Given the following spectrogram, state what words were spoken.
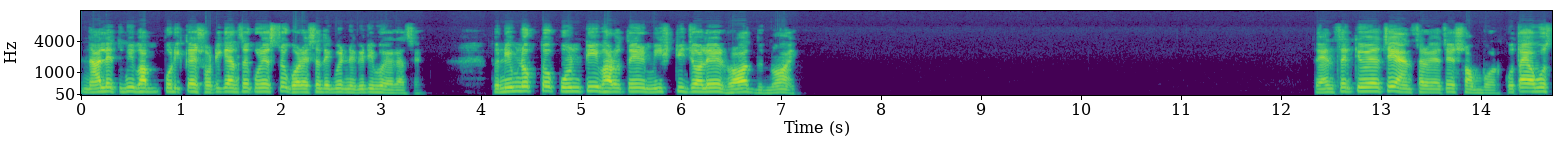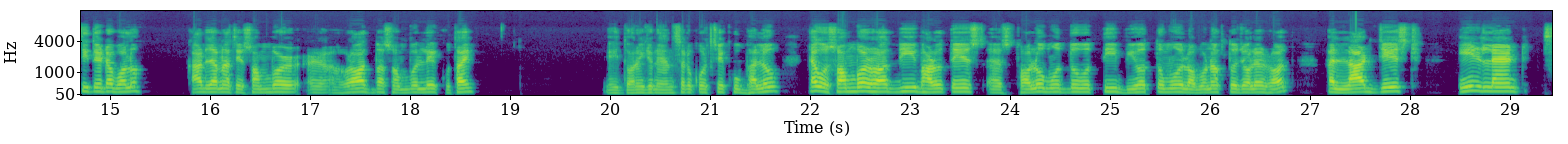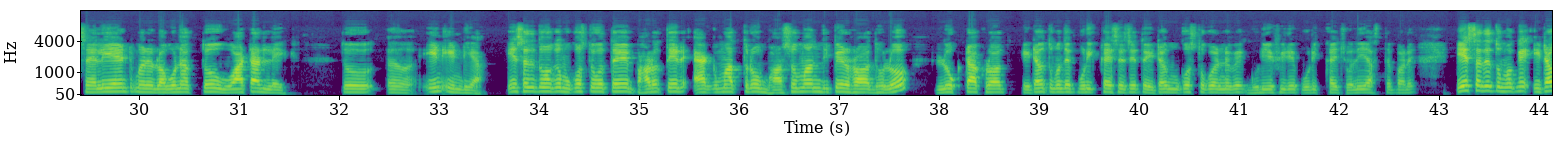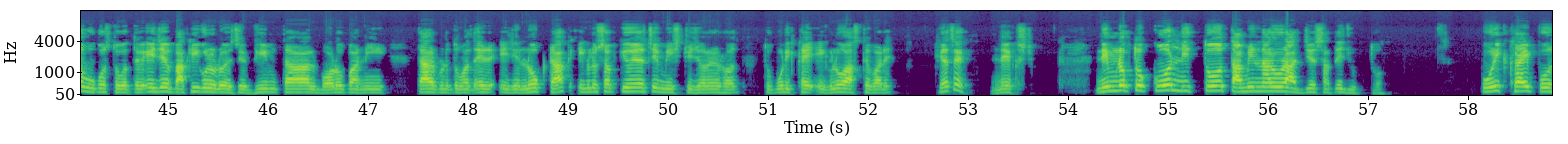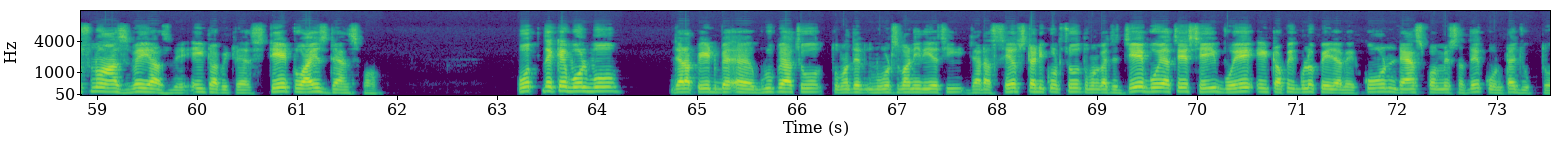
নালে তুমি ভাব, পরীক্ষায় সঠিক অ্যান্সার করে এসছো, ঘরে এসে দেখবে নেগেটিভ হয়ে গেছে। তো নিম্নোক্ত কোনটি ভারতের মিষ্টি জলের হ্রদ নয়? তো অ্যান্সার কি হয়েছে? অ্যান্সার হয়েছে সম্বর। কোথায় অবস্থিত এটা বলো? কার জানা আছে? সম্বর হ্রদ বা সম্বর লেক কোথায়? এই তো অনেকজন অ্যান্সার করছে, খুব ভালো। দেখো, সম্বর হ্রদটি ভারতের স্থল মধ্যবর্তী বৃহত্তম লবণাক্ত জলের হ্রদ, আর লার্জেস্ট ইনল্যান্ড স্যালিয়েন্ট মানে লবণাক্ত ওয়াটার লেক তো ইন ইন্ডিয়া এর সাথে তোমাকে মুখস্থ করতে হবে, ভারতের একমাত্র ভাসমান দ্বীপের হ্রদ হলো লোকটাক হ্রদ। এটাও তোমাদের পরীক্ষা এসেছে, তো এটাও মুখস্থ করে নেবে, ঘুরিয়ে ফিরে পরীক্ষায় চলেই আসতে পারে। এর সাথে তোমাকে এটাও মুখস্থ করতে হবে, এই যে বাকিগুলো রয়েছে, ভীমতাল বড় পানি তারপরে তোমাদের এই যে লোকটাক এগুলো সব কি হয়ে যাচ্ছে? মিষ্টি জলের হ্রদ। তো পরীক্ষায় এগুলো আসতে পারে। ঠিক আছে? নেক্সট নিম্নোক্ত কোন নৃত্য তামিলনাড়ু রাজ্যের সাথে যুক্ত? পরীক্ষায় প্রশ্ন আসবেই আসবে এই টপিকটা স্টেট ওয়াইজ ড্যান্স ফর্ম প্রত্যেকে বলব, যারা পেড গ্রুপে আছো, তোমাদের নোটস বানিয়ে দিয়েছি। যারা সেলফ স্টাডি করছ, তোমার কাছে যে বই আছে, সেই বইয়ে এই টপিকগুলো পেয়ে যাবে। কোন ড্যান্স ফর্মের সাথে কোনটা যুক্ত?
